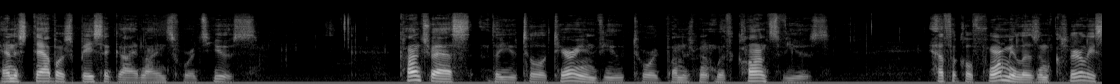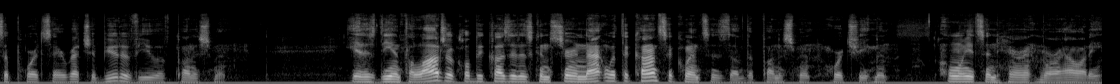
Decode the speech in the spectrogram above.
and established basic guidelines for its use. Contrast the utilitarian view toward punishment with Kant's views. Ethical formalism clearly supports a retributive view of punishment. It is deontological because it is concerned not with the consequences of the punishment or treatment, only its inherent morality.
